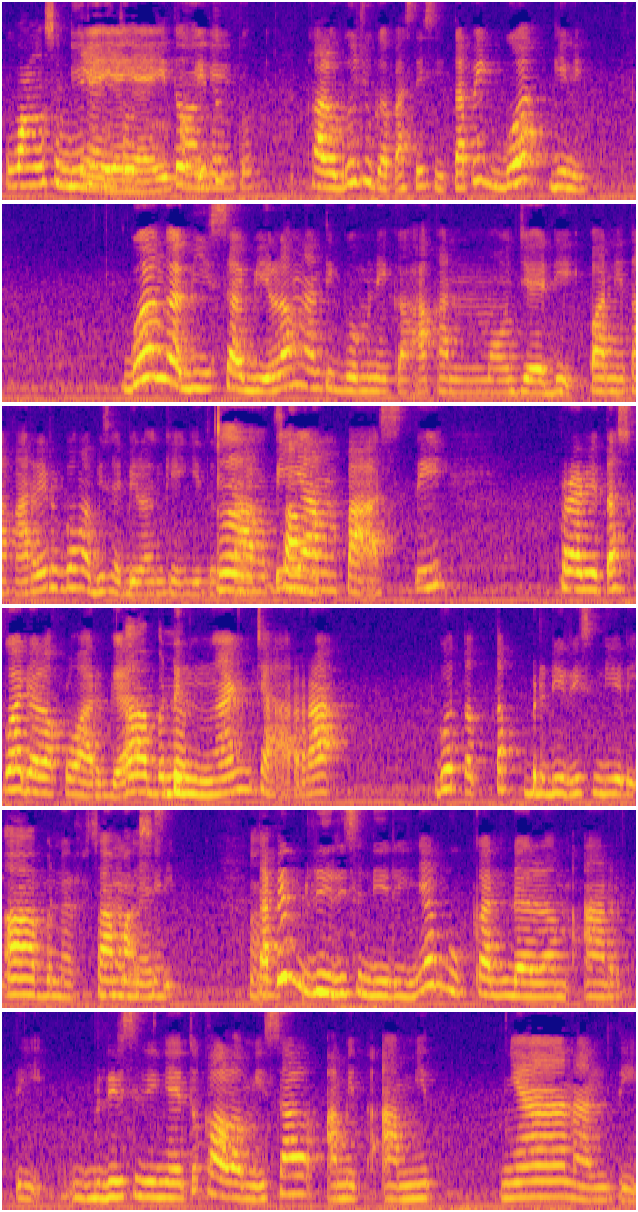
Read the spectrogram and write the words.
uang sendiri iya, gitu. iya, itu- Ah, itu- gitu. kalau gue juga pasti sih. Tapi gue gini gue nggak bisa bilang nanti gue menikah akan mau jadi wanita karir gue nggak bisa bilang kayak gitu Hmm, tapi sama. yang pasti prioritas gue adalah keluarga Ah, bener. dengan cara gue tetap berdiri sendiri ah bener sama nggak sih Hmm. tapi berdiri sendirinya bukan dalam arti berdiri sendirinya itu kalau misal amit-amitnya nanti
